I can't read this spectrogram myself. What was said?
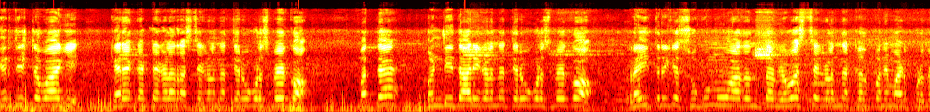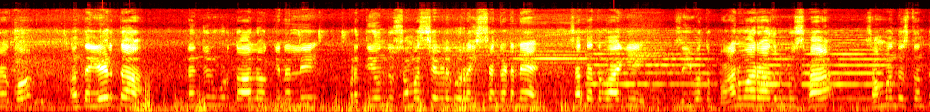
ನಿರ್ದಿಷ್ಟವಾಗಿ ಕೆರೆ ಕಟ್ಟೆಗಳ ರಸ್ತೆಗಳನ್ನು ತೆರವುಗೊಳಿಸಬೇಕು, ಮತ್ತು ಬಂಡಿ ದಾರಿಗಳನ್ನು ತೆರವುಗೊಳಿಸಬೇಕು, ರೈತರಿಗೆ ಸುಗಮವಾದಂಥ ವ್ಯವಸ್ಥೆಗಳನ್ನು ಕಲ್ಪನೆ ಮಾಡಿಕೊಡ್ಬೇಕು ಅಂತ ಹೇಳ್ತಾ ನಂಜನಗೂಡು ತಾಲೂಕಿನಲ್ಲಿ ಪ್ರತಿಯೊಂದು ಸಮಸ್ಯೆಗಳಿಗೂ ರೈತ ಸಂಘಟನೆ ಸತತವಾಗಿ ಇವತ್ತು ಭಾನುವಾರ ಆದ್ರೂ ಸಹ ಸಂಬಂಧಿಸಿದಂಥ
